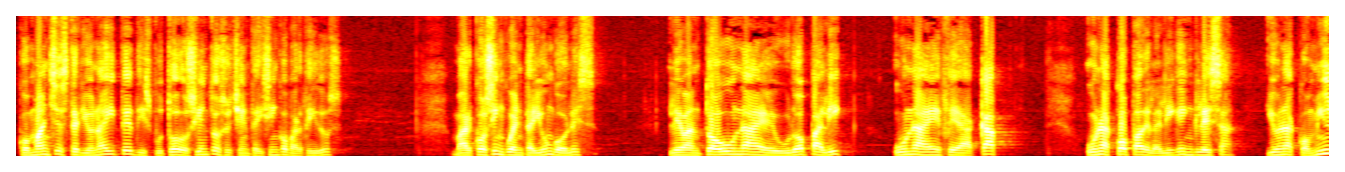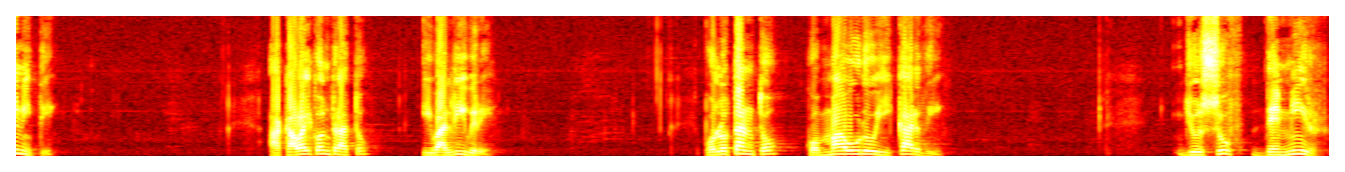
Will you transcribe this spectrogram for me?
Con Manchester United disputó 285 partidos, marcó 51 goles, levantó una Europa League, una FA Cup, una Copa de la Liga Inglesa y una Community. Acaba el contrato y va libre. Por lo tanto, con Mauro Icardi, Yusuf Demir,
